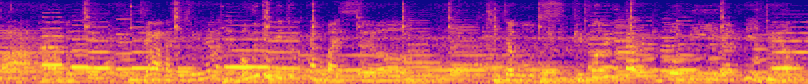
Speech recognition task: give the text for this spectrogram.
와, 나가떡지 뭐 제가 아까 시식을 해봤더니 너무 쫄깃쫄깃하고 맛있어요. 진짜 뭐 비법이 뭐 다른 비법이라는 게 있나요?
